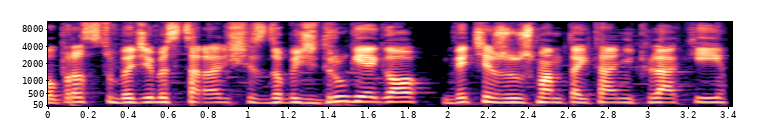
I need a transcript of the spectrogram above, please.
po prostu będziemy starali się zdobyć drugiego, wiecie, że już mam Titanic Lucky,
